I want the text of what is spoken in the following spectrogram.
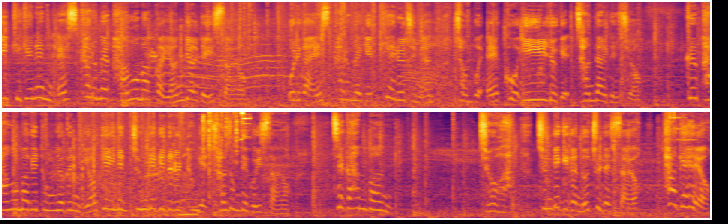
이 기계는 에스카룸의 방어막과 연결돼 있어요. 우리가 에스카룸에게 피해를 주면 전부 에코 216에 전달되죠. 그 방어막의 동력은 여기에 있는 중계기들을 통해 전송되고 있어요. 제가 한번 좋아, 중계기가 노출됐어요. 파괴해요.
